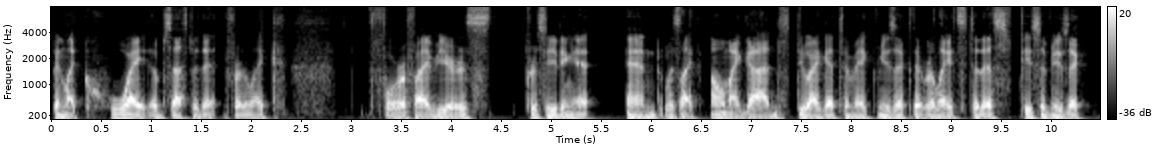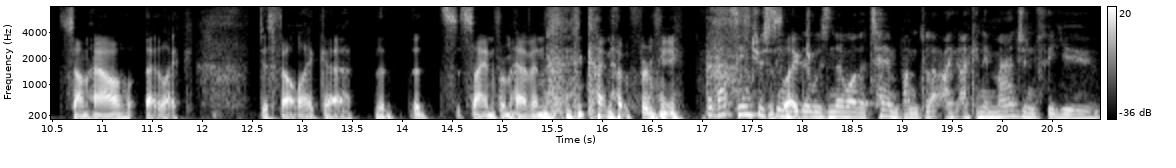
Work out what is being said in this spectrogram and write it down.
been like quite obsessed with it for like four or five years preceding it and was like, oh my God, do I get to make music that relates to this piece of music somehow? That like just felt like a, the, the sign from heaven kind of for me. But that's interesting like- that there was no other temp. I'm glad I, I can imagine for you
